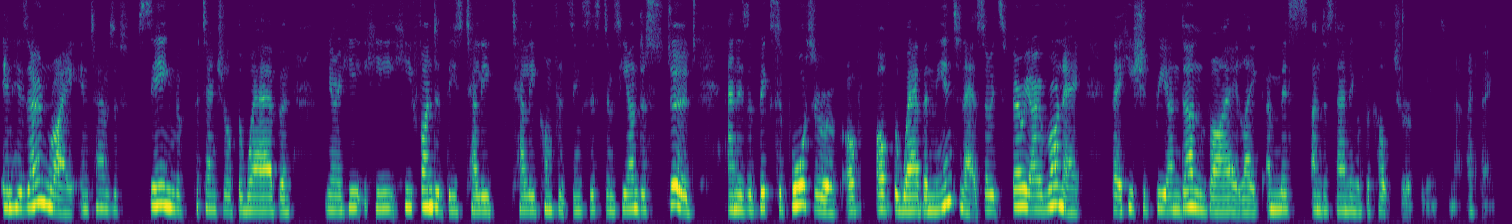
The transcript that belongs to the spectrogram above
in his own right in terms of seeing the potential of the web and you know he he he funded these tele teleconferencing systems he understood and is a big supporter of, of of the web and the internet so it's very ironic that he should be undone by like a misunderstanding of the culture of the internet i think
